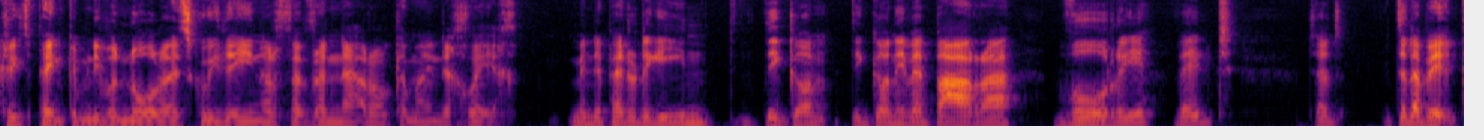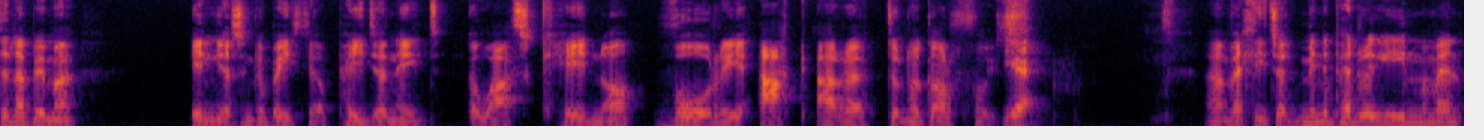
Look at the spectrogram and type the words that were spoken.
Cris Pink yn mynd i fod nôl ar ysgwyddo un o'r ffefrynnau ar ôl cymal 16 mynd i 41, digon, digon i fe bara fori fyd. Dyna be, dyna be mae Unios yn gobeithio, peidio wneud y wasg heno, fori ac ar y dwrnod gorffwys. Ie. Yeah. Um, felly, tyd, mynd i 41, mae fe'n,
